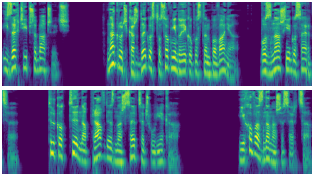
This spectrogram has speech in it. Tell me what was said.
i zechciej przebaczyć. Nagrodź każdego stosownie do jego postępowania, bo znasz jego serce. Tylko ty naprawdę znasz serce człowieka. Jehowa zna nasze serca.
